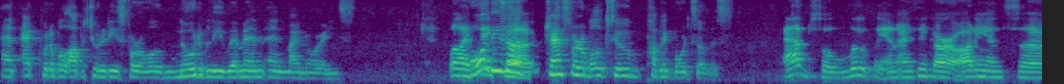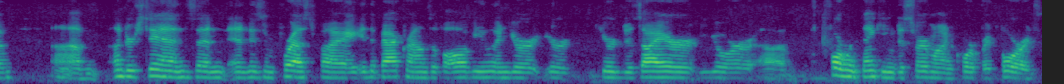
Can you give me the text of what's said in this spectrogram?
and equitable opportunities for all, notably women and minorities. Well, I all think, these are uh, transferable to public board service. Absolutely, and I think our audience. Uh, um, understands and, and is impressed by the backgrounds of all of you and your your your desire, your uh, forward thinking to serve on corporate boards.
